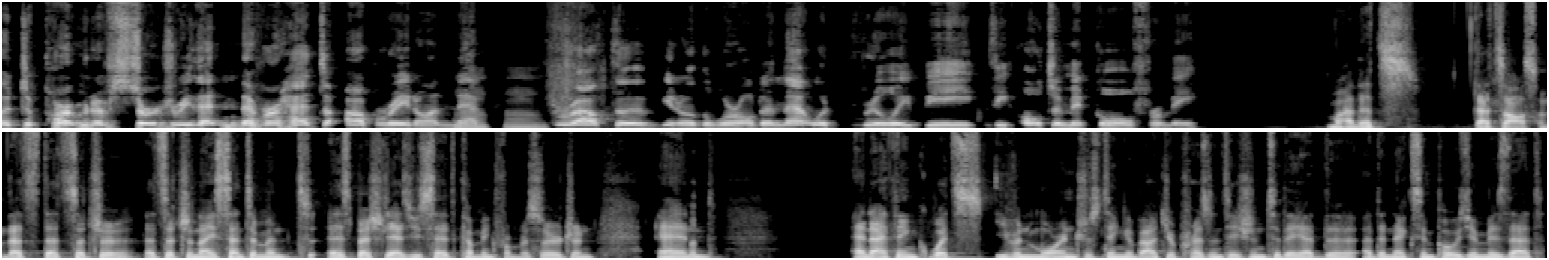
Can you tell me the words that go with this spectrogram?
a department of surgery that never had to operate on NEC mm-hmm. throughout the you know the world and that would really be the ultimate goal for me. Wow that's that's awesome. That's that's such a that's such a nice sentiment especially as you said coming from a surgeon. And and i think what's even more interesting about your presentation today at the at the NEC symposium is that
